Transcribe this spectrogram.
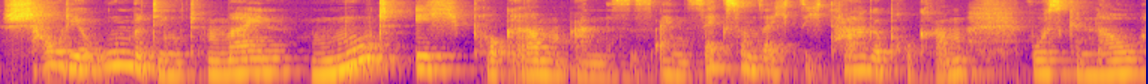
schau dir unbedingt mein Mut-Ich-Programm an. Es ist ein 66-Tage-Programm, wo es genau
